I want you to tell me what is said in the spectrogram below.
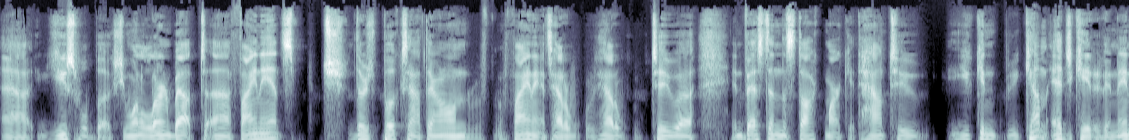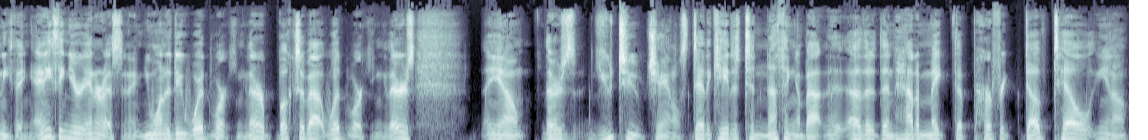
uh, useful books. You want to learn about, uh, finance? There's books out there on finance, how to, how to, to, uh, invest in the stock market, how to, you can become educated in anything, anything you're interested in. You want to do woodworking. There are books about woodworking. There's, you know, there's YouTube channels dedicated to nothing about other than how to make the perfect dovetail, you know,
